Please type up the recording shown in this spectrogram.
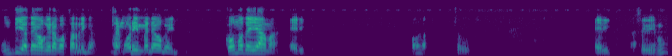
Un día tengo que ir a Costa Rica. De morir me tengo que ir. ¿Cómo te llamas? Eric. Hola, mucho gusto. Eric, así mismo.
